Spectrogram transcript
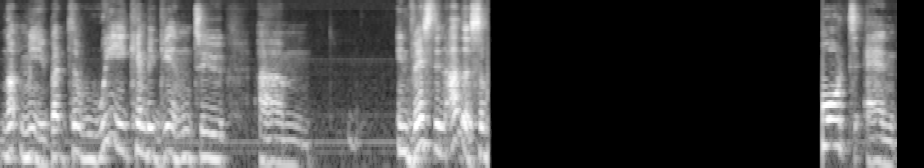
not me, but we can begin to um, invest in others. So and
